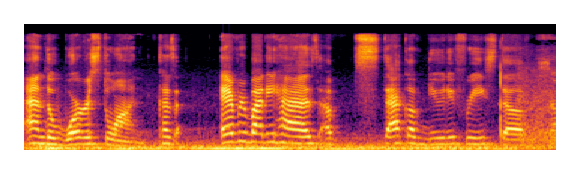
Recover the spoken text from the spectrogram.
and the worst one. Because everybody has a stack of duty free stuff. So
